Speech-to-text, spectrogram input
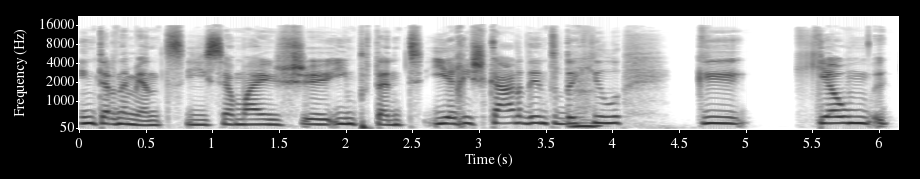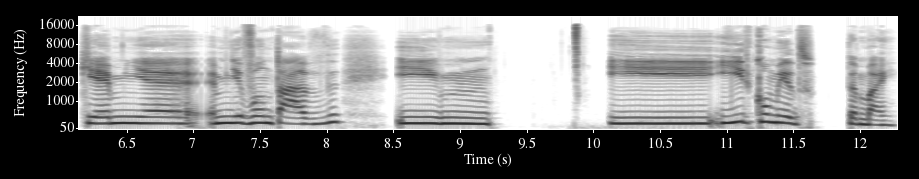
internamente, e isso é o mais eh, importante, e arriscar dentro daquilo que, que, é, o, que é a, minha, a minha vontade e, e, e ir com medo também,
